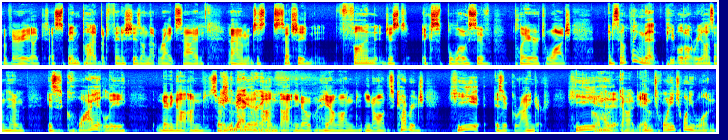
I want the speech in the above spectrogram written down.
a very like a spin putt, but finishes on that right side. Um, just such a fun, just explosive player to watch. And something that people don't realize on him is quietly, maybe not on social media, not, background. not you know, hey, I'm on you know all this coverage. He is a grinder. He Oh my had God, yeah. in 2021,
